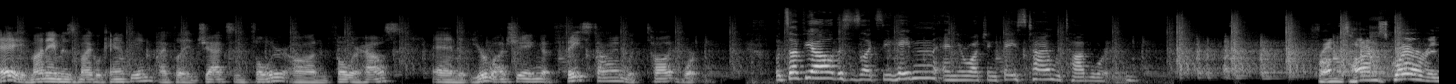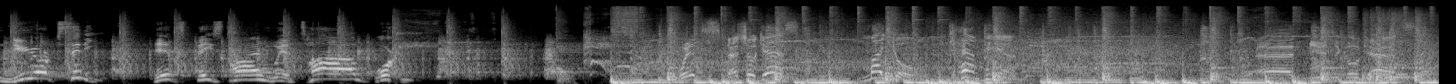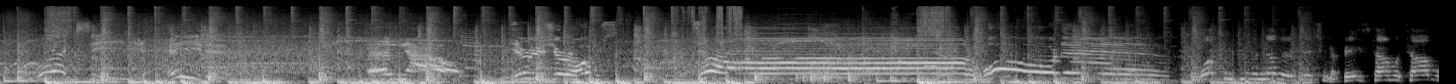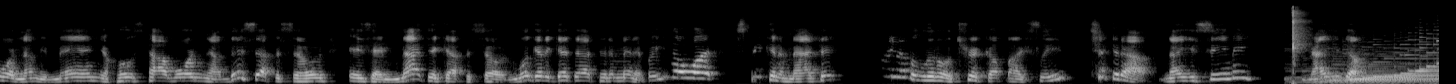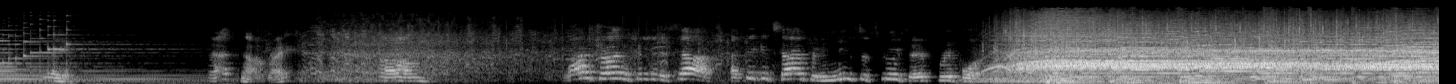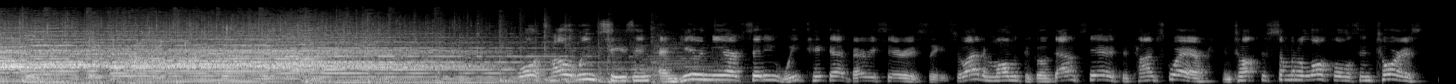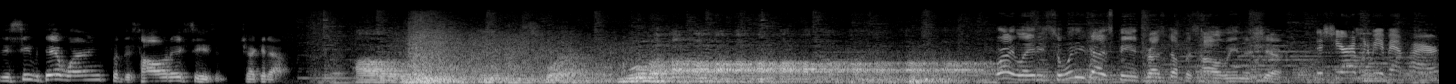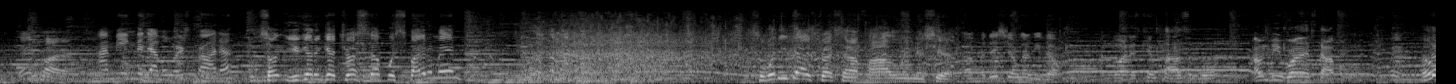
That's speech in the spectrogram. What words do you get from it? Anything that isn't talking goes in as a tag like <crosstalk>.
Hey, my name is Michael Campion. I played Jackson Fuller on Fuller House, and you're watching FaceTime with Todd Wharton. What's up, y'all? This is Lexie Hayden, and you're watching FaceTime with Todd Wharton. From Times Square in New York City, it's FaceTime with Todd Wharton. With special guest, Michael Campion. And now, here is your host, Todd Wharton. Welcome to another edition of FaceTime with Todd Wharton. I'm your man, your host, Todd Wharton. Now, this episode is a magic episode, and we're going to get that in a minute. But you know what? Speaking of magic, I have a little trick up my sleeve. Check it out. Now you see me, now you don't. Wait, that's not right. Um, I'm trying to figure this out, I think it's time for the news exclusive report. Well, it's Halloween season, and here in New York City, we take that very seriously. So I had a moment to go downstairs to Times Square and talk to some of the locals and tourists to see what they're wearing for this holiday season. Check it out. Oh. <laughs> Right, ladies. So, what are you guys being dressed up as Halloween this year? This year I'm going to be a vampire. Vampire. I'm being the Devil Wears Prada. So, you gonna get dressed up with Spider-Man? <laughs> So, what are you guys dressing up for Halloween this year? Uh, for this year, I'm gonna be Velcro. I'm going as Kim Possible. I'm gonna be Ron Stoppable. Who?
